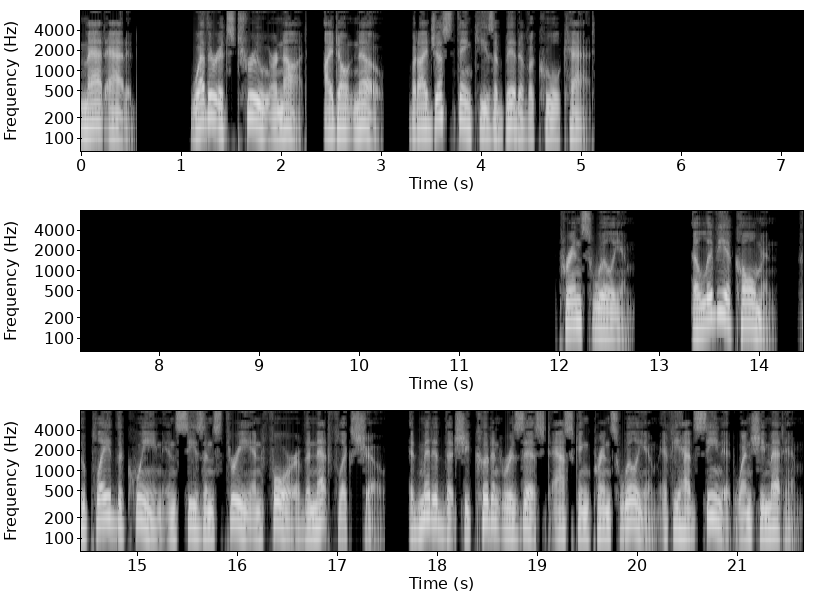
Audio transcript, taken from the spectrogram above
Matt added. Whether it's true or not, I don't know, but I just think he's a bit of a cool cat. Prince William. Olivia Colman, who played the Queen in seasons 3 and 4 of the Netflix show, admitted that she couldn't resist asking Prince William if he had seen it when she met him.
